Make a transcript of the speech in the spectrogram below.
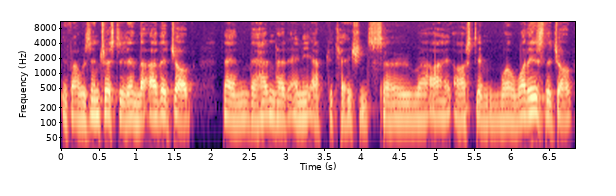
if I was interested in the other job, then they hadn't had any applications. So uh, I asked him, well, what is the job?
